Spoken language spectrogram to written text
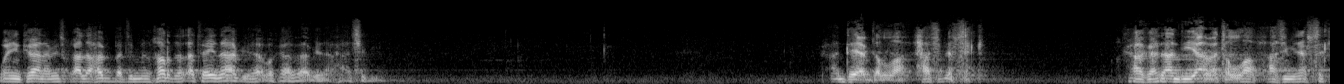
وإن كان مثقال حبة من خردل أتينا بها وكفى بنا حاسبين. أنت يا عبد الله حاسب نفسك. هكذا أنت يا أمة الله حاسبي نفسك.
